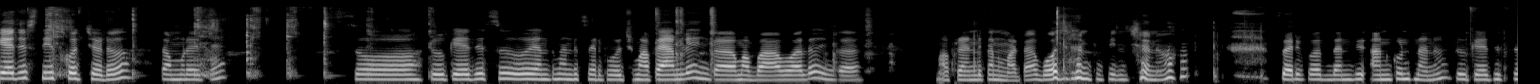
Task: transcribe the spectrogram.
కేజీస్ తీసుకొచ్చాడు తమ్ముడైతే. సో టూ కేజీస్ ఎంతమందికి సరిపోవచ్చు? మా ఫ్యామిలీ ఇంకా మా బావ వాళ్ళు ఇంకా మా ఫ్రెండ్కి అనమాట భోజనానికి పిలిచాను. సరిపోద్దని అనుకుంటున్నాను. టూ కేజీస్.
